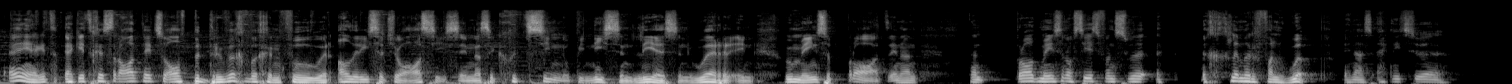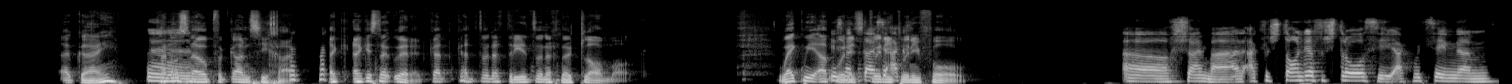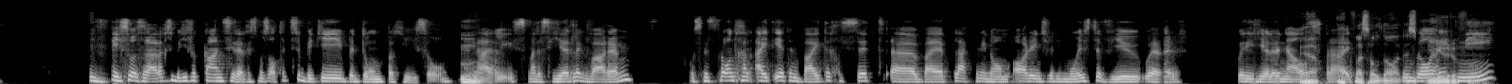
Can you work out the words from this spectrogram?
Hey, ek het ek het gisteraand net so half bedrowig begin voel oor al hierdie situasies en as ek goed sien op die nuus en lees en hoor en hoe mense praat en dan dan praat mense nog steeds van so 'n 'n glimmer van hoop en as ek net so okay, kan ons nou op vakansie gaan. Ek ek is nou oor dit. Kan kan 2023 nou klaarmaak. Wake me up Is when it's as ek- 2024. Uh, shame man. Ek verstaan jou frustrasie. Ek moet sê ehm um, hierso is regtig so 'n bietjie vakansie. Dit is mos altyd so 'n bietjie bedompig hierso Mm. in Alice, maar dit is heerlik warm. Ons het front gaan uit eet en buite gesit uh by 'n plek met die naam Orange met die mooiste view oor oor die hele Ja, Nelspruit. ek was al daar. Dis beautiful. nie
